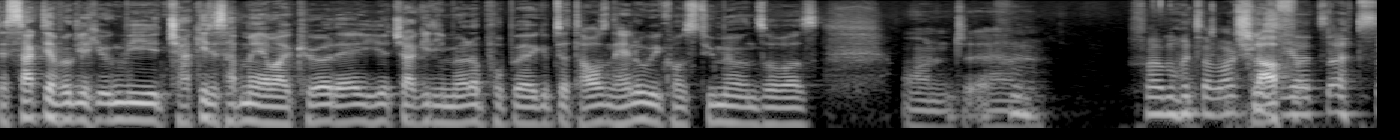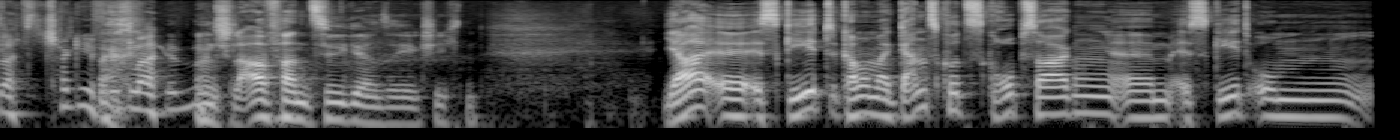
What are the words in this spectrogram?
das sagt ja wirklich irgendwie, Chucky, das hat man ja mal gehört, ey, hier Chucky die Mörderpuppe, gibt ja tausend Halloween-Kostüme und sowas. Und ähm, hm. vor allem heute Erwachsene als, als, als Chucky verkleiden. und Schlafanzüge und solche Geschichten. Ja, äh, es geht, kann man mal ganz kurz grob sagen, ähm, es geht um,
